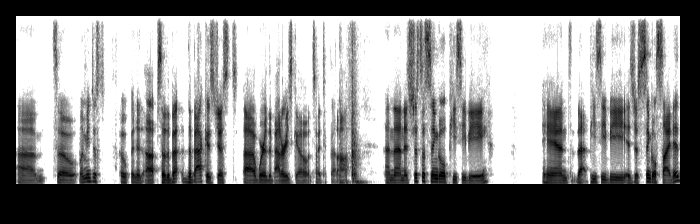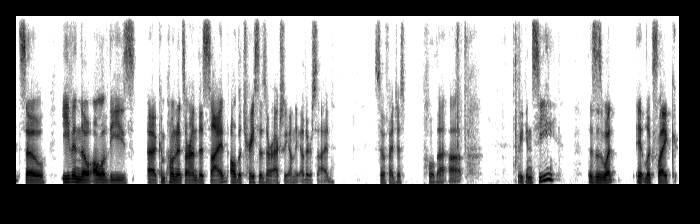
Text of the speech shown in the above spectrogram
Um, so let me just open it up. So the the back is just uh, where the batteries go, and so I took that off. And then it's just a single PCB, and that PCB is just single sided. So even though all of these uh, components are on this side, all the traces are actually on the other side. So if I just pull that up, we can see this is what it looks like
